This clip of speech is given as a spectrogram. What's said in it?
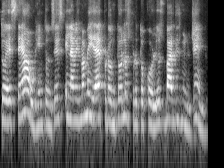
todo este auge. Entonces, en la misma medida, de pronto los protocolos van disminuyendo.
